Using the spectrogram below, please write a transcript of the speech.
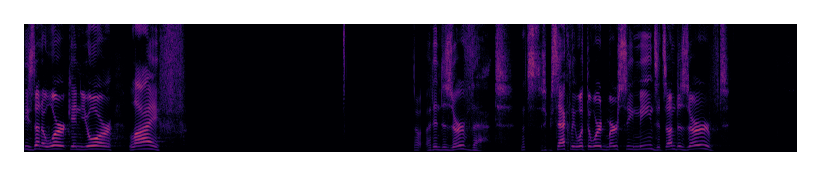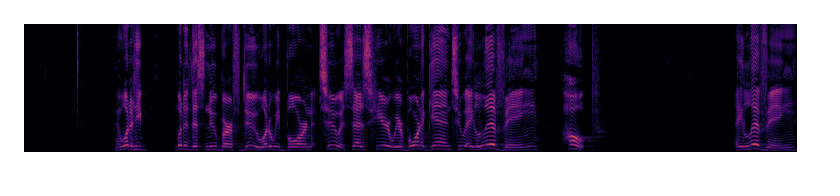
He's done a work in your life. I didn't deserve that. That's exactly what the word mercy means. It's undeserved. And what did he what did this new birth do? What are we born to? It says here we are born again to a living hope. A living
